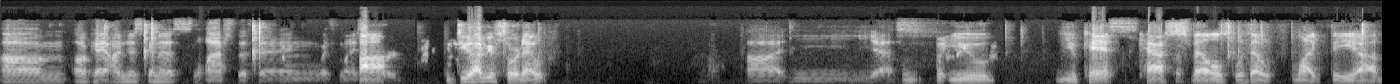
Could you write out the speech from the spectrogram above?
Um. Okay. I'm just gonna slash the thing with my Ah. sword. Do you have your sword out? Uh. Yes. But you you can't Yes. cast That's spells without like the uh,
